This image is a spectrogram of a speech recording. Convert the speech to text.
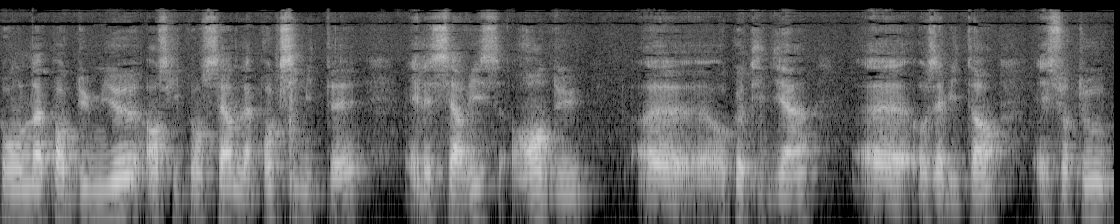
qu'on apporte du mieux en ce qui concerne la proximité et les services rendus au quotidien aux habitants et surtout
